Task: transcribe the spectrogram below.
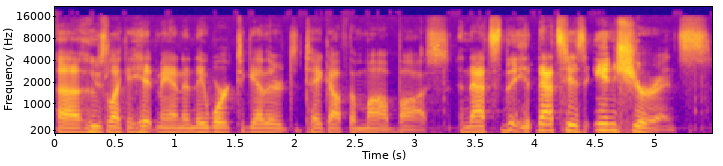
uh, who's like a hitman, and they work together to take out the mob boss, and that's the, that's his insurance.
